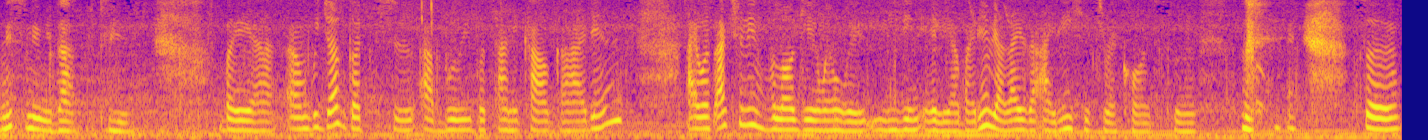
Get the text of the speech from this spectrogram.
Miss me with that, please. But yeah, um, we just got to Aburi Botanical Gardens. I was actually vlogging when we were leaving earlier, but I didn't realize that I didn't hit record. So, so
